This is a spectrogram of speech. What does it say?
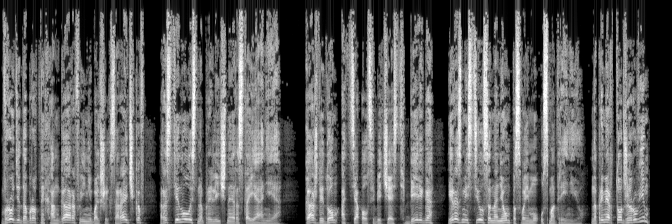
вроде добротных ангаров и небольших сарайчиков, растянулась на приличное расстояние. Каждый дом оттяпал себе часть берега и разместился на нем по своему усмотрению. Например, тот же Рувим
